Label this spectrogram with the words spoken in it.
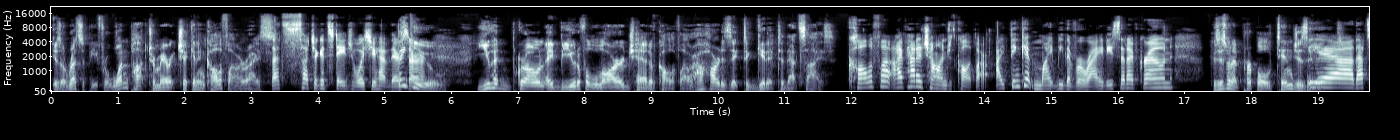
is a recipe for one pot turmeric chicken and cauliflower rice. That's such a good stage voice you have there, Thank sir. you. You had grown a beautiful large head of cauliflower. How hard is it to get it to that size? Cauliflower, I've had a challenge with cauliflower. I think it might be the varieties that I've grown. Because this one had purple tinges in it. Yeah, that's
